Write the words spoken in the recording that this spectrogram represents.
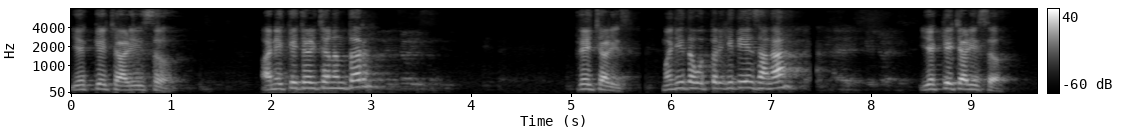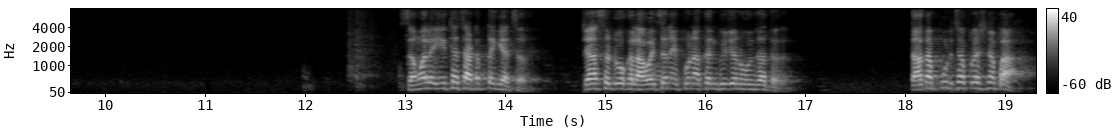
एक्केचाळीस. आणि एक्केचाळीसच्या नंतर त्रेचाळीस. म्हणजे इथं उत्तर किती येईल सांगा? एक्केचाळीस. समला इथंच आटपतं घ्यायचं. जास्त डोकं लावायचं नाही पुन्हा कन्फ्युजन होऊन जातं. तर आता पुढचा प्रश्न पहा.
